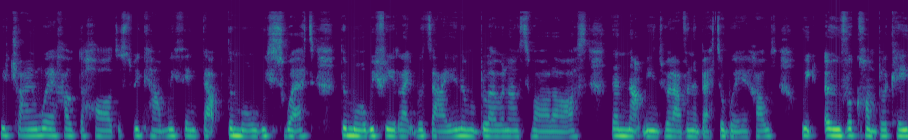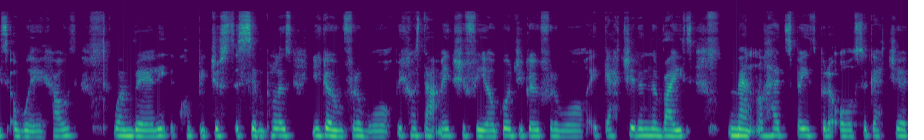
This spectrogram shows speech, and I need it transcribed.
We try and work out the hardest we can. We think that the more we sweat, the more we feel like we're dying and we're blowing out of our arse, then that means we're having a better workout. We overcomplicate a workout when really it could be just as simple as you're going for a walk because that makes you feel good. You go for a walk, it gets you in the right mental headspace, but it also gets you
